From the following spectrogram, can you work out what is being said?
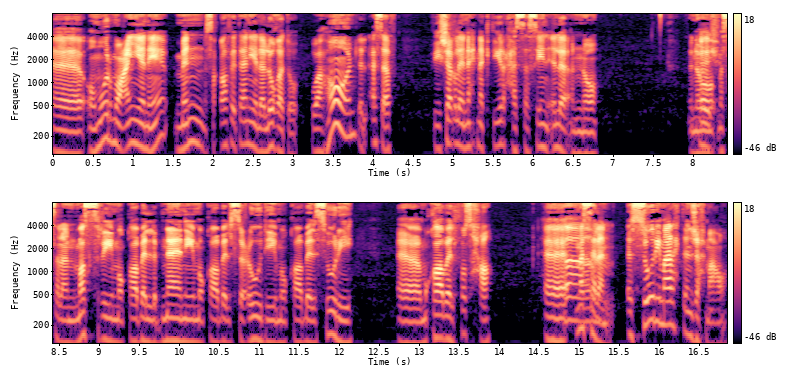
آه، أمور معينة من ثقافة تانية للغته. وهون للأسف في شغلة نحن كتير حساسين إلها انه إنه؟ مثلا مصري مقابل لبناني مقابل سعودي مقابل سوري آه، مقابل فصحى. آه،. مثلا السوري ما رح تنجح معه.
